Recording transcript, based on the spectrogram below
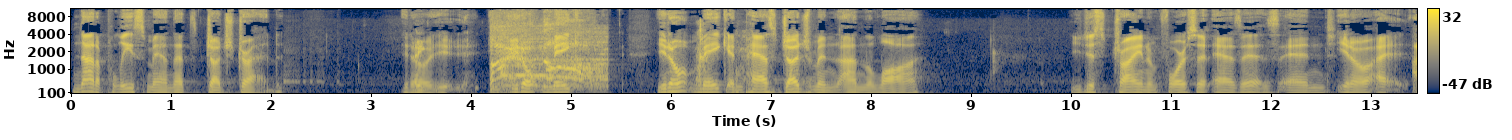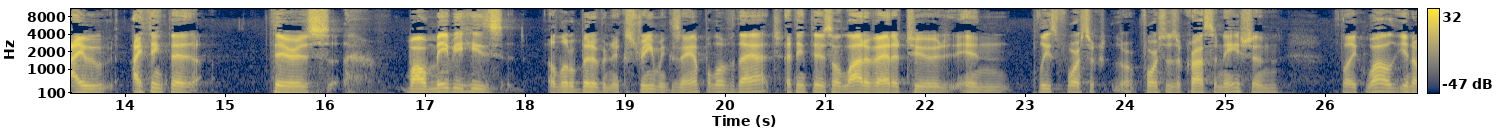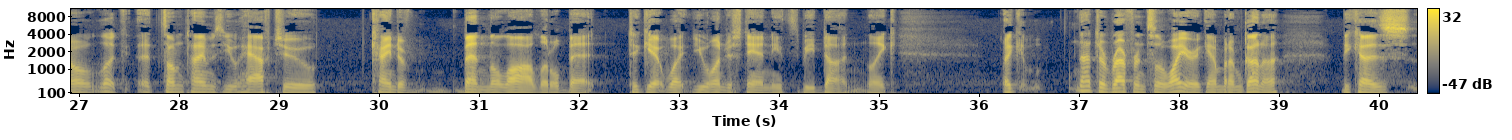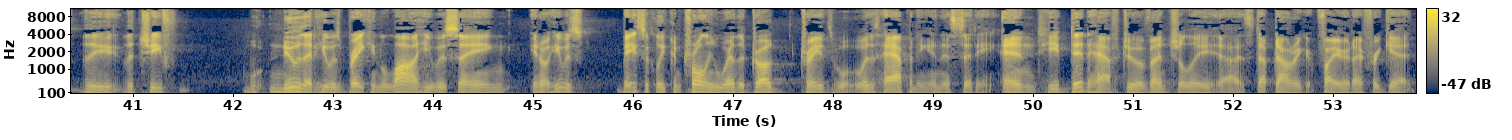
not a policeman. That's Judge Dredd. You know, you, you you don't make you don't make and pass judgment on the law. You just try and enforce it as is. And you know, I I I think that there's while maybe he's a little bit of an extreme example of that, I think there's a lot of attitude in police force, forces across the nation. Like, well, you know, look, it, sometimes you have to kind of bend the law a little bit to get what you understand needs to be done. Like, like not to reference the wire again, but I'm gonna because the the chief w- knew that he was breaking the law. He was saying, you know, he was basically controlling where the drug trades w- was happening in his city, and he did have to eventually uh, step down or get fired. I forget,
